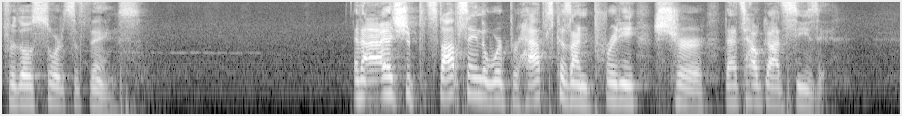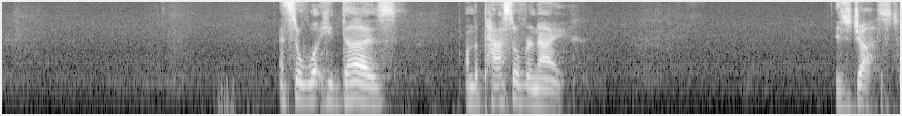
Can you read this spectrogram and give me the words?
for those sorts of things. And I should stop saying the word perhaps because I'm pretty sure that's how God sees it. And so, what he does on the Passover night is just.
